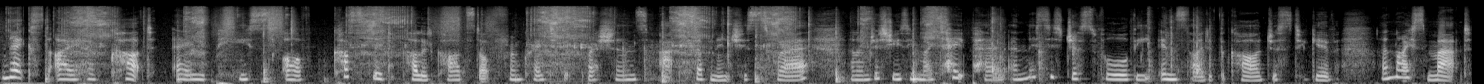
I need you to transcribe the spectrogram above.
Next I have cut a piece of custard coloured cardstock from Creative Expressions at 7 inches square and I'm just using my tape pen and this is just for the inside of the card just to give a nice matte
